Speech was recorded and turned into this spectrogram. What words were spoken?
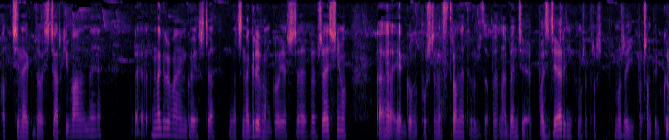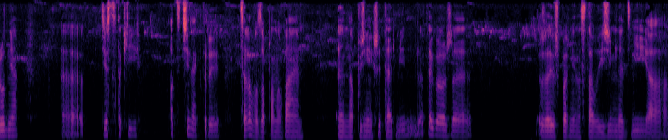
odcinek dość archiwalny. E, nagrywałem go jeszcze, znaczy nagrywam go jeszcze we wrześniu. E, jak go wypuszczę na stronę, to już zapewne będzie październik, może troszkę, może i początek grudnia. E, jest to taki odcinek, który celowo zaplanowałem na późniejszy termin, dlatego że że już pewnie nastały zimne dni, a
